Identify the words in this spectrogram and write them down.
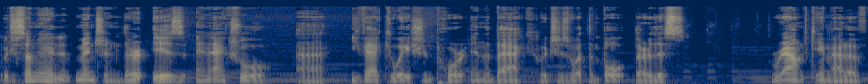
Which is something I didn't mention. There is an actual uh, evacuation port in the back, which is what the bolt or this round came out of.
